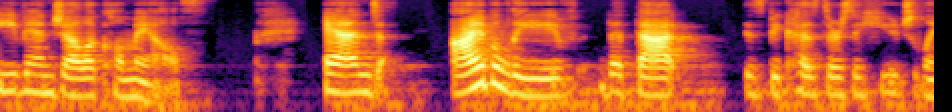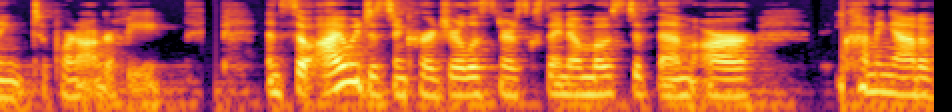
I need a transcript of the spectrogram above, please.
evangelical males. And I believe that that is because there's a huge link to pornography. And so I would just encourage your listeners, because I know most of them are coming out of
